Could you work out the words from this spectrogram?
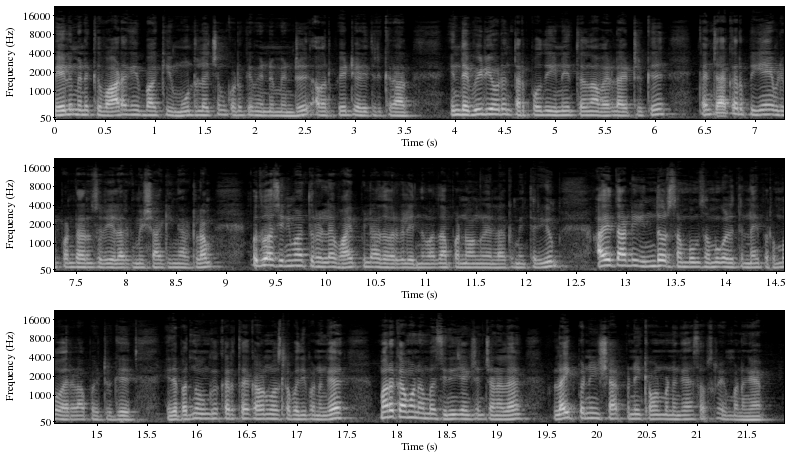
மேலும் எனக்கு வாடகை பாக்கி மூன்று லட்சம் கொடுக்க வேண்டும் என்று அவர் பேட்டி அளித்திருக்கிறார். இந்த வீடியோவுடன் தற்போது இணையத்தில் தான் வைரல் ஆயிட்டிருக்கு. கஞ்சா கருப்பு ஏன் இப்படி பண்ணுறாருன்னு சொல்லி எல்லாருக்குமே ஷாக்கிங்காக இருக்கலாம். பொதுவாக சினிமா துறையில் வாய்ப்பில்லாதவர்கள் இந்த மாதிரி தான் பண்ணுவாங்கன்னு எல்லாருக்குமே தெரியும். அதை தாண்டி இந்த ஒரு சம்பவம் சமூக வலைத்தளம் இப்போ ரொம்ப வைரலாக போயிட்டுருக்கு. இதை பற்றி உங்கள் கருத்தை கமெண்ட் பாக்ஸில் பதிவு பண்ணுங்கள் மறக்காமல் நம்ம சினி ஜங்ஷன் சேனலை லைக் பண்ணி ஷேர் பண்ணி கமெண்ட் பண்ணுங்கள் சப்ஸ்கிரைப் பண்ணுங்கள்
